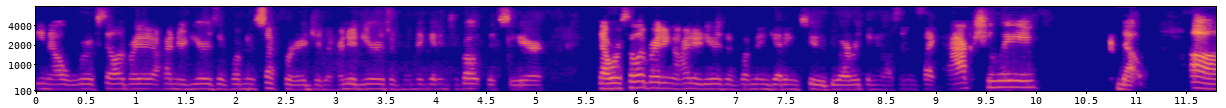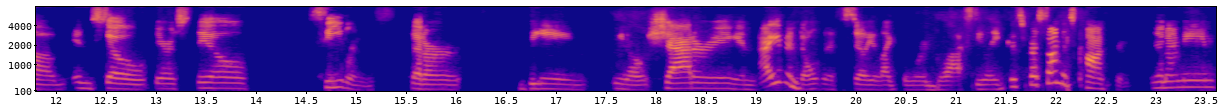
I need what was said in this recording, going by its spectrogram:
you know, we've celebrated 100 years of women's suffrage and 100 years of women getting to vote this year. That we're celebrating 100 years of women getting to do everything else. And it's like, actually, no. Um, and so there's still ceilings that are being, you know, shattering. And I even don't necessarily like the word glass ceiling because for some it's concrete. You know what I mean?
